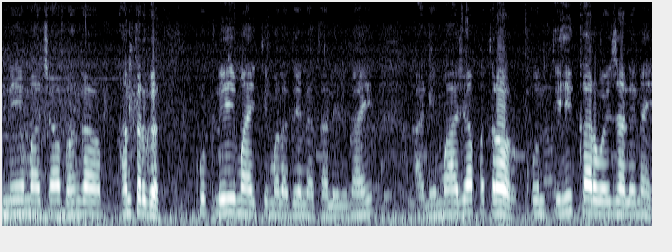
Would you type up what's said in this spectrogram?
नियमाच्या भंगा अंतर्गत कुठलीही माहिती मला देण्यात आलेली नाही आणि माझ्या पत्रावर कोणतीही कारवाई झाली नाही.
